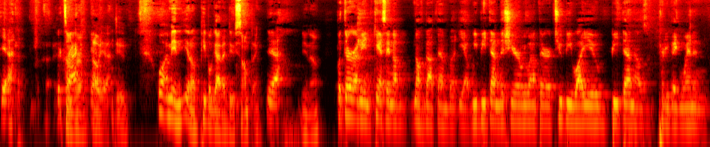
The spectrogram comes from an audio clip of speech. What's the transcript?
yeah, they're it's crack. unreal. Oh yeah, dude. Well, I mean, you know, people got to do something. yeah. You know, But they're, I mean, can't say enough, enough about them. But yeah, we beat them this year. We went up there to BYU, beat them. That was a pretty big win. And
